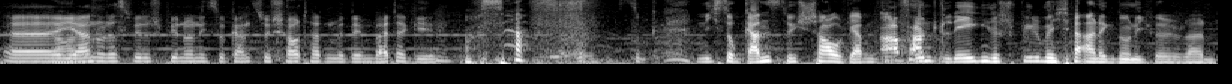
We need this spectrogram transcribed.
Äh, ja, nur dass wir das Spiel noch nicht so ganz durchschaut hatten mit dem Weitergehen. nicht so ganz durchschaut. Wir haben Ah, die fuck. grundlegende Spielmechanik noch nicht verstanden.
